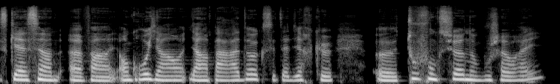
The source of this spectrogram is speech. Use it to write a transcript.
Ce qui est assez, enfin, en gros, il y a un, il y a un paradoxe, c'est-à-dire que euh, tout fonctionne au bouche à oreille,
